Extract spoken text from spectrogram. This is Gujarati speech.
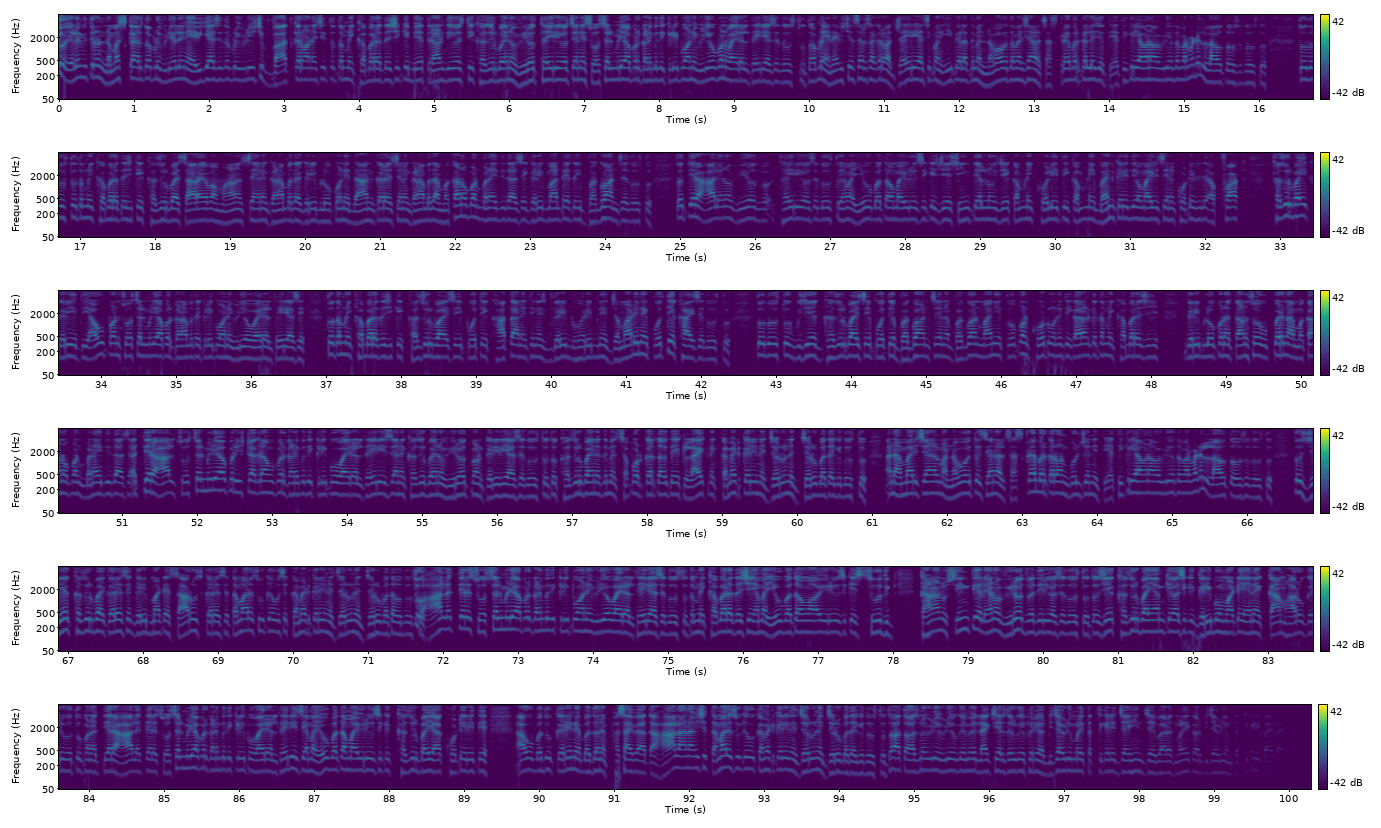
તો હેલો મિત્રો, નમસ્કાર. તો આપણે વીડિયો લઈને આવી ગયા છે તો આપણે વીડિયો વિશે વાત કરવાના છે તો તમને ખબર હતી હશે કે બે ત્રણ દિવસથી ખજુરભાઈનો વિરોધ થઈ રહ્યો છે અને સોશિયલ મીડિયા પર ઘણી બધી ક્લિપો અને વીડિયો પણ વાયરલ થઈ રહ્યા છે દોસ્તો. તો આપણે એના વિશે ચર્ચા કરવા જઈ રહ્યા છીએ, પણ એ પહેલાં તમે નવા હોય તમારી ચેનલ સબસ્ક્રાઈબર કરી લેજો. તેથી કરી આવવાના વીડિયો તમારા માટે લાવતો હશે દોસ્તો. તો દોસ્તો, તમને ખબર હતી કે ખજૂરભાઈ સારા એવા માણસ છે અને ઘણા બધા ગરીબ લોકોને દાન કરે છે અને ઘણા બધા મકાનો પણ બનાવી દીધા છે ગરીબ માટે. તો એ ભગવાન છે દોસ્તો. તો અત્યારે હાલ એનો વિરોધ થઈ રહ્યો છે દોસ્તો. એમાં એવું બતાવવામાં આવી રહ્યું છે કે જે સિંગ તેલનું જે કંપની ખોલી હતી, કંપની બંધ કરી દેવામાં આવી છે અને ખોટી રીતે અફવા ખજૂરભાઈ કરી હતી. આવું પણ સોશિયલ મીડિયા પર ઘણા બધા ક્લિપો અને વીડિયો વાયરલ થઈ રહ્યા છે. તો તમને ખબર હશે કે ખજૂરભાઈ છે એ પોતે ખાતા નથી ને ગરીબ ગરીબને જમાડીને પોતે ખાય છે દોસ્તો. તો દોસ્તો, જે ખજૂરભાઈ છે પોતે ભગવાન છે અને ભગવાન માનીએ તો પણ ખોટું નથી. કારણ કે તમને ખબર હશે, ગરીબ લોકોને ત્રણસો ઉપરના મકાનો પણ બનાવી દીધા છે. અત્યારે હાલ સોશિયલ મીડિયા ઉપર ઇન્સ્ટાગ્રામ ઉપર ઘણી બધી ક્લિપો વાયરલ થઈ રહી છે અને ખજૂરભાઈનો વિરોધ પણ કરી રહ્યા છે દોસ્તો. તો ખજૂરભાઈને તમે સપોર્ટ કરતા હોય તો એક લાઇક ને કમેન્ટ કરીને જરૂર ને જરૂર બતાવી દોસ્તો અને અમારી ચેનલમાં નવો હોય તો ચેનલ સબસ્ક્રાઈબર કરવાનું ભૂલશે નહીં. તેથી કરી આવવાના વીડિયો તમારા માટે લાવતો હશું દોસ્તો. તો જે ખજૂરભાઈ કરે છે, ગરીબ માટે સારું જ કરે છે, તમારે શું કહેવું છે કમેન્ટ કરીને જરૂર ને જરૂર બતાવો દોસ્તો. હાલ અત્યારે સોશિયલ મીડિયા પર ઘણી બધી ક્લિપો અને વીડિયો વાયરલ થઈ રહ્યા છે દોસ્તો. તમને ખબર જ હશે, એમાં એવું બતાવવામાં આવી રહ્યું છે કે શુદ્ધ ઘાણાનું સિંગ તેલ એનો વિરોધ વધી રહ્યો છે દોસ્તો. તો જે ખજૂરભાઈ એમ કહેવાય છે કે ગરીબો માટે એને કામ સારું કર્યું હતું, પણ અત્યારે હાલ અત્યારે સોશિયલ મીડિયા પર ઘણી બધી ક્લિપો વાયરલ થઈ રહી છે. એમાં એવું બતાવવામાં આવી રહ્યું છે કે ખજૂરભાઈ આ ખોટી રીતે આવું બધું કરીને બધાને ફસાવ્યા હતા. હાલ આના વિશે તમારે શું કેવું કમેન્ટ કરીને જરૂર ને જરૂર બતાવી દોસ્તો. તો આ તો આજનો વીડિયો વીડિયો ગમે લાઈક શેર જરૂર ફરી બીજા વીડિયો મળી, તબ તક જય હિન્દ, જય ભારત. મળે એક બીજા વીડિયો તબ બાય બાય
